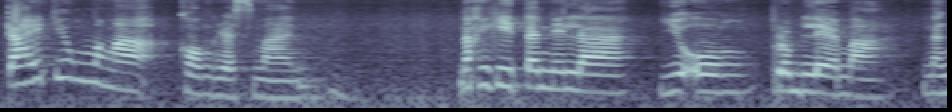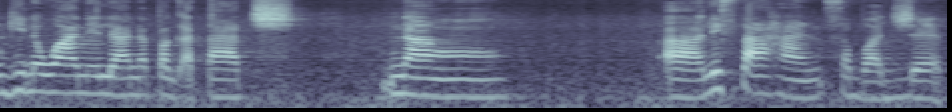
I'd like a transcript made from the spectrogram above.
Kahit yung mga congressman, nakikita nila yung problema ng ginawa nila na pag-attach ng ah, listahan sa budget.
